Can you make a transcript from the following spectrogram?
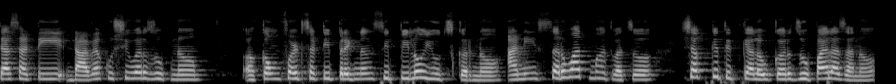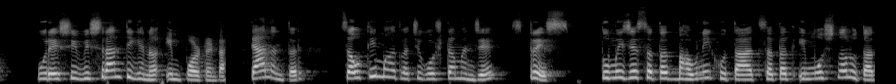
त्यासाठी डाव्या कुशीवर झोपणं कम्फर्टसाठी प्रेग्नन्सी पिलो यूज करणं आणि सर्वात महत्त्वाचं शक्य तितक्या लवकर झोपायला जाणं पुरेशी विश्रांती घेणं इम्पॉर्टंट आहे. त्यानंतर चौथी महत्त्वाची गोष्ट म्हणजे स्ट्रेस. तुम्ही जे सतत भावनिक होतात सतत इमोशनल होतात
